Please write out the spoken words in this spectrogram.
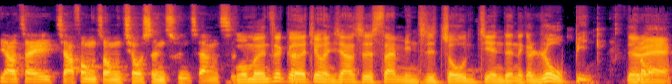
要在夹缝中求生存这样子。我们这个就很像是三明治中间的那个肉饼。对不对？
